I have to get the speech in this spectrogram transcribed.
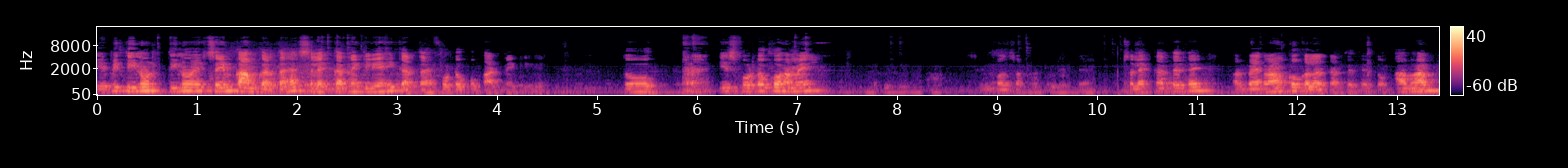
ये भी तीनों तीनों सेम काम करता है। सेलेक्ट करने के लिए ही करता है। फ़ोटो को काटने के लिए। तो इस फ़ोटो को हमें सिंपल सा सेलेक्ट करते थे और बैकग्राउंड को कलर करते थे। तो अब हम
